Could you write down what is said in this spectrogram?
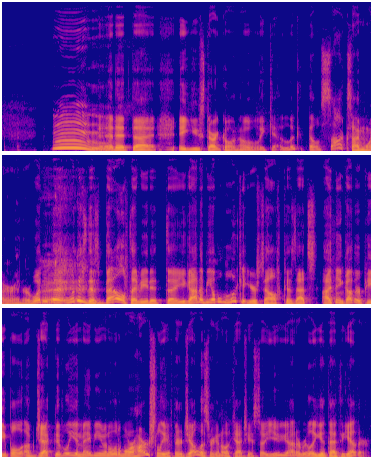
And it, uh, it, you start going, holy cow, look at those socks I'm wearing, or what is what is this belt? I mean, it uh, you got to be able to look at yourself because that's I think other people objectively and maybe even a little more harshly if they're jealous are going to look at you. So you got to really get that together.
